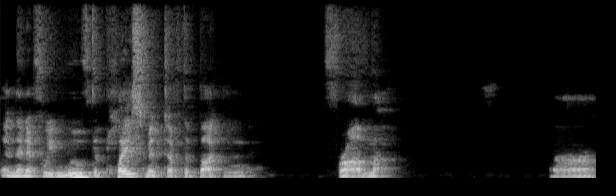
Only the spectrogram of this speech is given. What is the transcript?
and then if we move the placement of the button from uh,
